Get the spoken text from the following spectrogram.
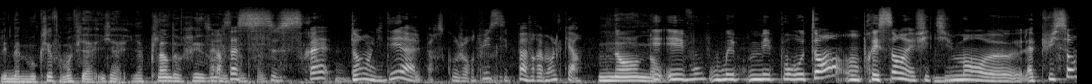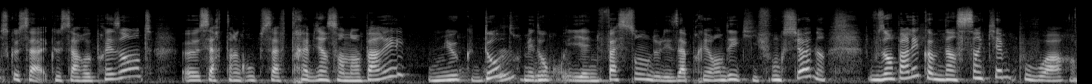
les mêmes mots-clés? Enfin, moi, il y, y a, plein de raisons. Alors ça, ce serait dans l'idéal parce qu'aujourd'hui, ce n'est pas vraiment le cas. Non, non. Et, vous, mais, pour autant, on pressent effectivement euh, la puissance que ça, que ça représente. certains groupes savent très bien s'en emparer mieux que d'autres, mais donc il y a une façon de les appréhender qui fonctionne. Vous en parlez comme d'un cinquième pouvoir.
